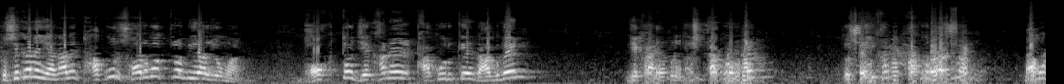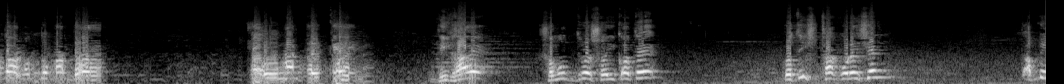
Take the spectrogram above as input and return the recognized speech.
তো সেখানে যান আরে ঠাকুর সর্বত্র বিরাজমান। ভক্ত যেখানে ঠাকুরকে ডাকবেন, যেখানে প্রতিষ্ঠা করবেন, তো সেইখানে ঠাকুর আসবেন। মমতা বন্দ্যোপাধ্যায় দীঘায়, সমুদ্র সৈকতে প্রতিষ্ঠা করেছেন। আপনি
